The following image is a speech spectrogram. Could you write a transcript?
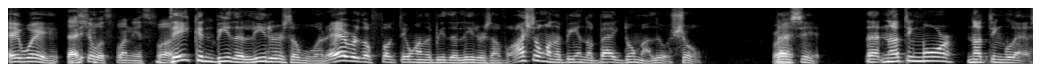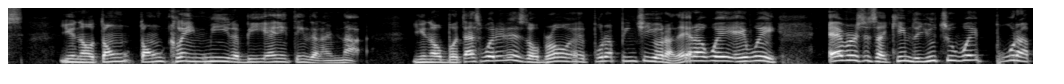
hey, wait. That shit was funny as fuck. They can be the leaders of whatever the fuck they want to be the leaders of. I just want to be in the back doing my little show. Right. That's it. That nothing more, nothing less. You know, don't don't claim me to be anything that I'm not. You know, but that's what it is though, bro. Eh, Pura pinche lloradera, way. Hey, way. Ever since I came to YouTube, way, pura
